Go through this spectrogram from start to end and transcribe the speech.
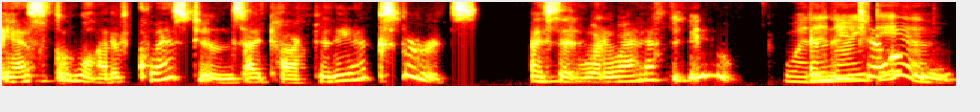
asked a lot of questions. I talked to the experts. I said, What do I have to do? What And an idea.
